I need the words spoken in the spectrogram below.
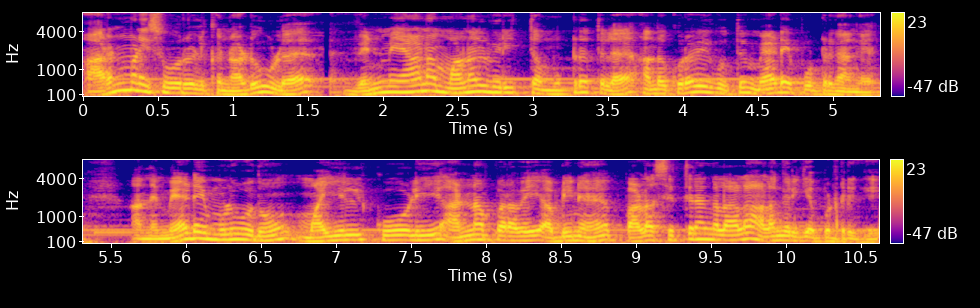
அரண்மனை சுவர்களுக்கு நடுவில் வெண்மையான மணல் விரித்த முற்றத்தில் அந்த குறவை குத்து மேடை போட்டிருக்காங்க. அந்த மேடை முழுவதும் மயில் கோழி அன்னப்பறவை அப்படின்னு பல சித்திரங்களால் அலங்கரிக்கப்பட்டிருக்கு.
